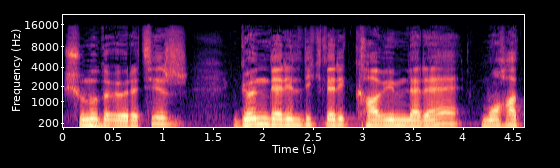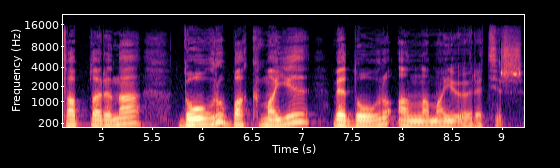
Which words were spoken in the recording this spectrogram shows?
şunu da öğretir. Gönderildikleri kavimlere, muhataplarına doğru bakmayı ve doğru anlamayı öğretir.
